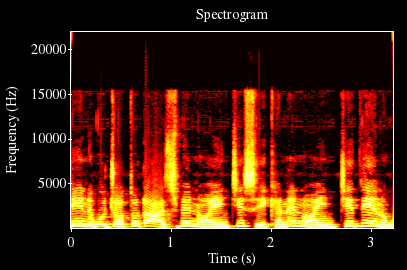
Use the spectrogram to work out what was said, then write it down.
নিয়ে নেব যতটা আসবে নয় ইঞ্চি, সেইখানে নয় ইঞ্চি দিয়ে নেব।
